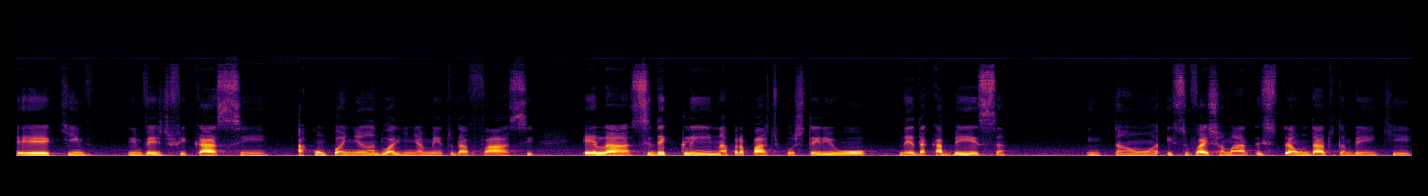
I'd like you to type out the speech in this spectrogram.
é, que, em vez de ficar assim, acompanhando o alinhamento da face, ela se declina para a parte posterior né, da cabeça então, isso vai chamar, isso é um dado também que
